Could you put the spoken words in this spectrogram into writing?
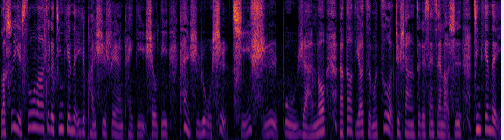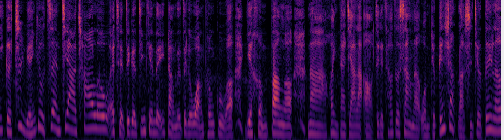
老师也说了，这个今天的一个盘势虽然开低收低，看似弱势，其实不然哦。那到底要怎么做？就像这个珊珊老师今天的一个智源又赚价差喽，而且这个今天的一档的这个网通股哦也很棒哦。那欢迎大家了哦，这个操作上呢，我们就跟上老师就对喽。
